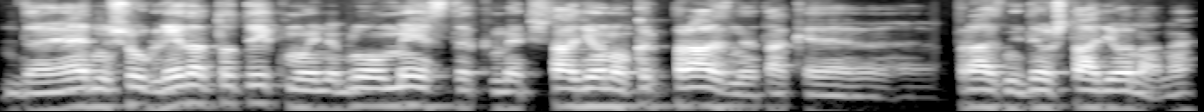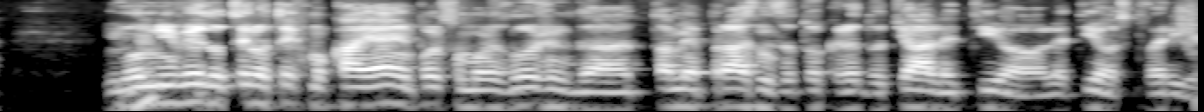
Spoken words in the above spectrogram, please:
da je eden šel gledati to tekmo in je bilo vmes tako med stadionom kar prazne, take, prazni del stadiona. Ne? In on ni vedel celo tekmo, kaj je, in pol so mu razložili, da tam je prazen, zato ker do tja letijo, letijo stvari.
